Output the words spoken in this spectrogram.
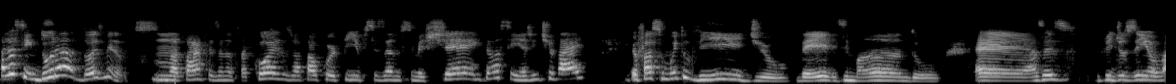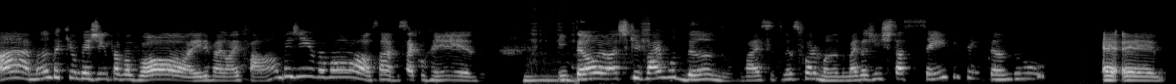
Mas assim, dura dois minutos. Hum. Já tá fazendo outra coisa, já tá o corpinho precisando se mexer. Então, assim, a gente vai. Eu faço muito vídeo deles e mando. É, às vezes, videozinho, ah, manda aqui um beijinho pra vovó. Aí ele vai lá e fala, ah, um beijinho, vovó, sabe? Sai correndo. Hum. Então, eu acho que vai mudando, vai se transformando, mas a gente está sempre tentando é, é,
